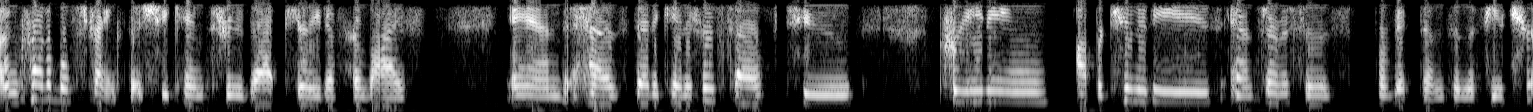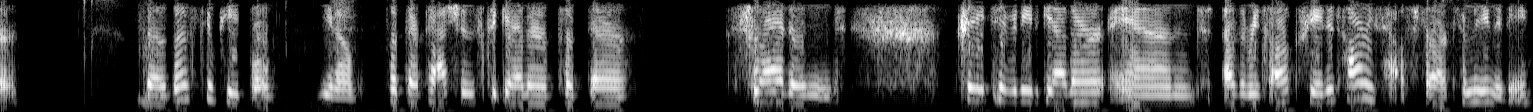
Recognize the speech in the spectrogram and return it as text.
incredible strength as she came through that period of her life and has dedicated herself to creating opportunities and services for victims in the future. So those two people, you know, put their passions together, put their sweat and creativity together, and as a result, created Holly's House for our community.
